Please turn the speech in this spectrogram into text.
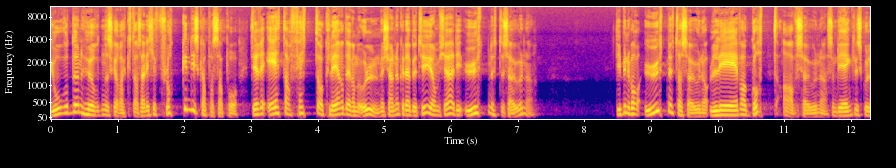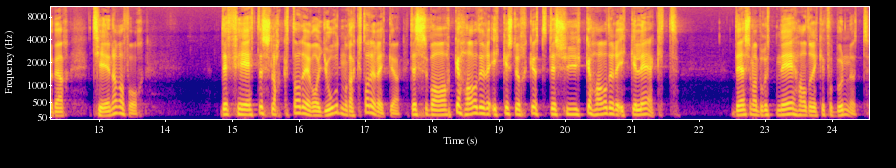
jorden hyrdene skal røkte? Er det ikke flokken de skal passe på? Dere eter fettet og kler dere med ullen. Vi skjønner hva det betyr. om ikke? De utnytter sauene. De begynner bare å utnytte sauene og leve godt av sauene, som de egentlig skulle være tjenere for. Det fete slakter dere, og jorden røkter dere ikke. Det svake har dere ikke styrket, det syke har dere ikke lekt. Det som er brutt ned, har dere ikke forbundet.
